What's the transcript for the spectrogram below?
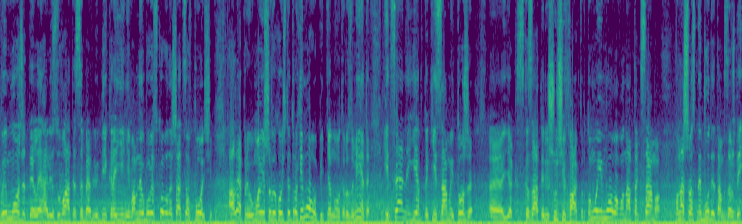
Ви можете легалізувати себе в будь-якій країні. Вам не обов'язково лишатися в Польщі. Але при умові, що ви хочете трохи мову підтягнути, розумієте? І це не є в такий самий теж, е, як сказати, рішучий фактор. Тому і мова, вона так само, вона ж вас не буде там завжди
